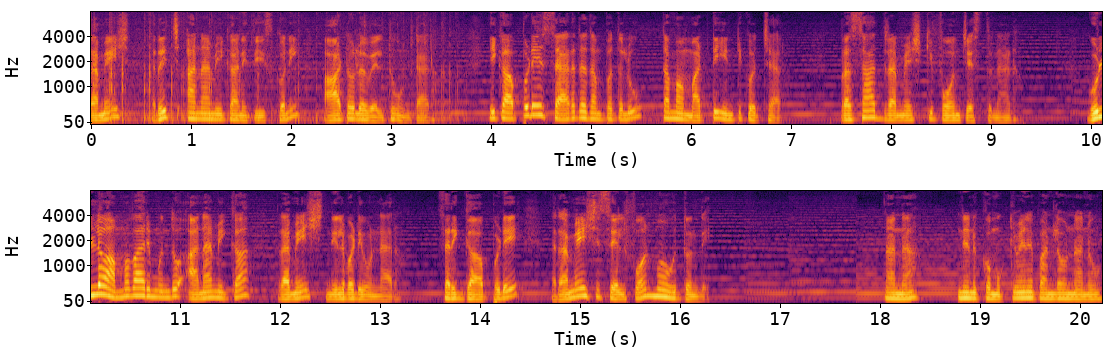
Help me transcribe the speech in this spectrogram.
రమేష్ రిచ్ అనామికాని తీసుకొని ఆటోలో వెళ్తూ ఉంటాడు ఇక అప్పుడే శారద దంపతులు తమ మట్టి ఇంటికొచ్చారు. ప్రసాద్ రమేష్కి ఫోన్ చేస్తున్నాడు. గుళ్ళో అమ్మవారి ముందు అనామిక రమేష్ నిలబడి ఉన్నారు. సరిగ్గా అప్పుడే రమేష్ సెల్ ఫోన్ మోగుతుంది. నాన్న నేను ఒక ముఖ్యమైన పనిలో ఉన్నాను.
